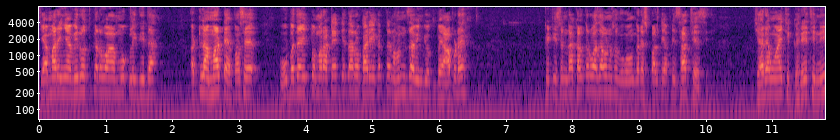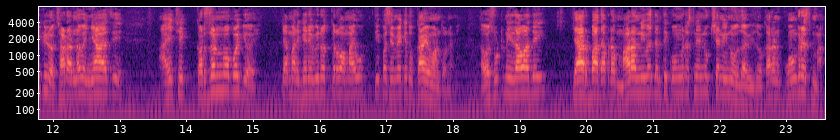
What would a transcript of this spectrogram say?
કે અમારે અહીંયા વિરોધ કરવા મોકલી દીધા. એટલા માટે પછી હું બધા એક તો મારા ટેકેદારો કાર્યકર્તાને સમજાવી ગયો કે ભાઈ આપણે પિટિશન દાખલ કરવા જવાનું છે, કોંગ્રેસ પાર્ટી આપણી સાથે છે. જ્યારે હું અહીંથી ઘરેથી નીકળ્યો, સાડા નવે ત્યાં હજી અહીંથી કરજણ ન પહોંચ્યો કે અમારે ઘરે વિરોધ કરવામાં આવ્યો, તે પછી મેં કીધું કાંઈ વાંધો નહીં. હવે ચૂંટણી જવા દઈ ત્યારબાદ આપણે મારા નિવેદનથી કોંગ્રેસને નુકસાની ન જાવી જો કારણ કોંગ્રેસમાં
